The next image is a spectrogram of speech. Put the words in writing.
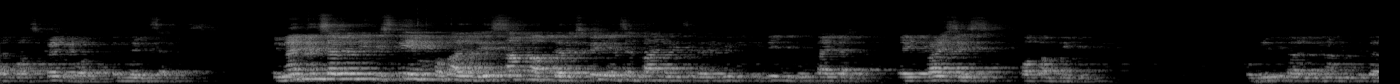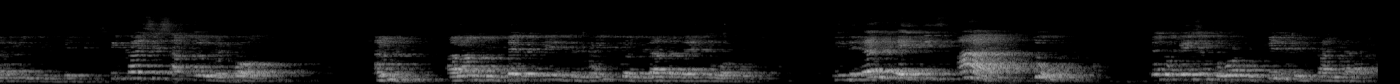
that was credible in many sense. In 1970, this team of analysts summed up their experience and findings in a review titled A Crisis of Ambiguity. Political and the crisis actually revolved around the integrity and the validity of the data they had work with. In the early 80s, I, too, had occasion to work with Philippine crime data.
